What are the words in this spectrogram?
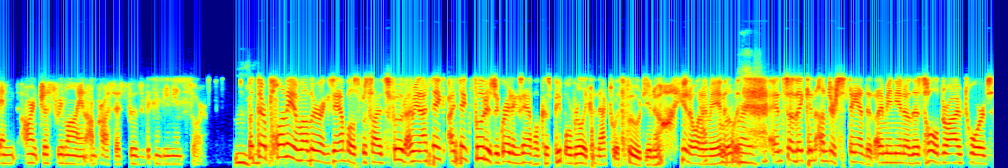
and aren't just relying on processed foods at the convenience store. Mm-hmm. But there are plenty of other examples besides food. I mean, I think I think food is a great example because people really connect with food. You know, you know what Absolutely. I mean, right. and so they can understand it. I mean, you know, this whole drive towards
